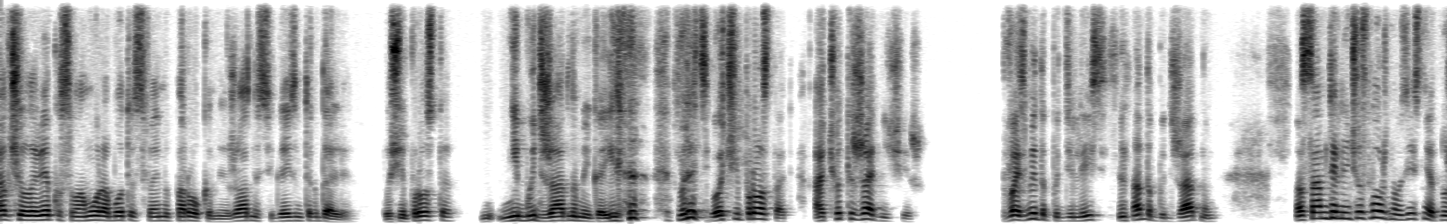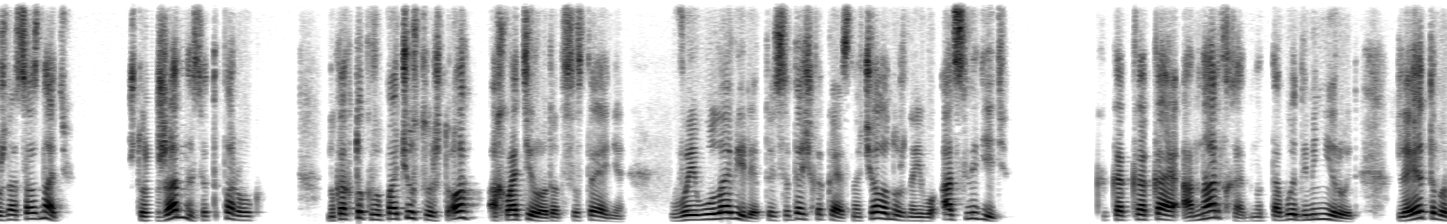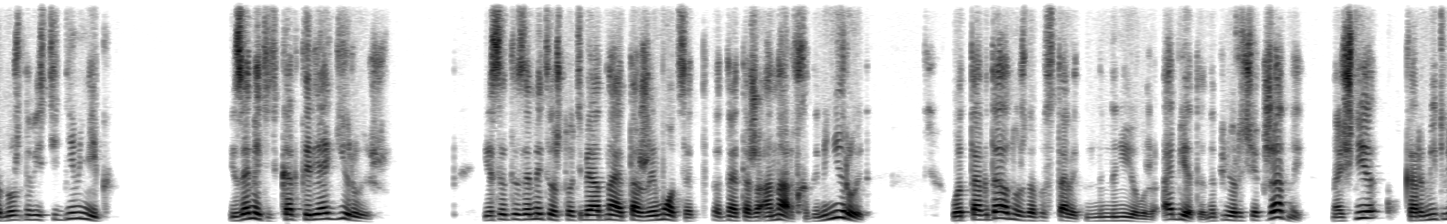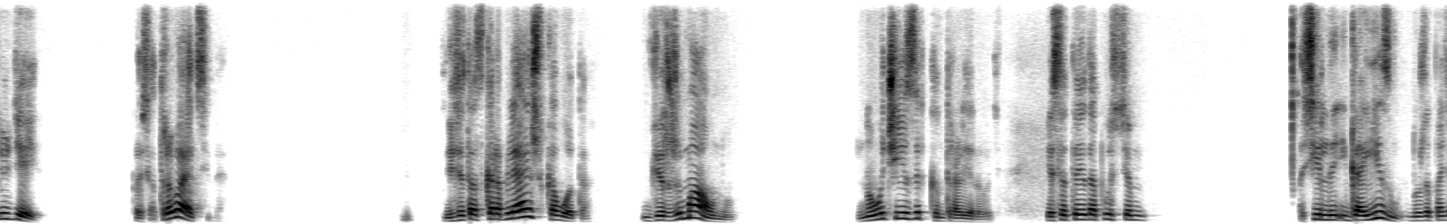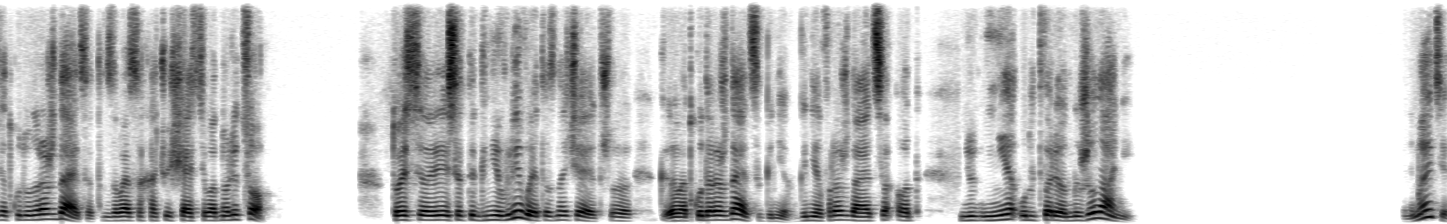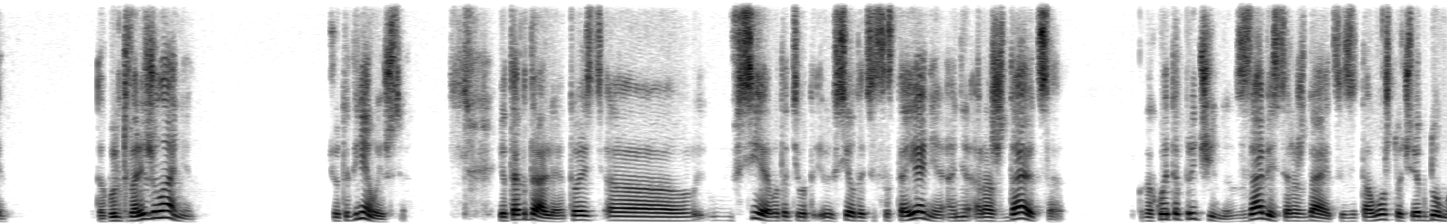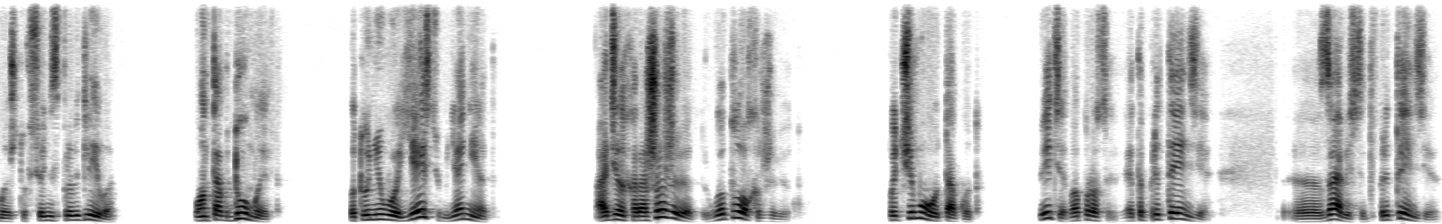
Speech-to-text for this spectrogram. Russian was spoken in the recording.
Как человеку самому работать своими пороками, жадность, эгоизм и так далее? Очень просто. Не быть жадным и эгоизмом. Смотрите, очень просто. А что ты жадничаешь? Возьми да поделись. Не надо быть жадным. На самом деле ничего сложного здесь нет. Нужно осознать, что жадность – это порог. Но как только вы почувствовали, что а, охватило вот это состояние, вы его уловили. То есть задача какая? Сначала нужно его отследить, как, какая анарха над тобой доминирует. Для этого нужно вести дневник и заметить, как ты реагируешь. Если ты заметил, что у тебя одна и та же эмоция, одна и та же анарха доминирует, вот тогда нужно ставить на нее уже обеты. Например, человек жадный, начни кормить людей. То есть отрывай от себя. Если ты оскорбляешь кого-то, держи мауну. Научи язык контролировать. Если ты, допустим, сильный эгоизм, нужно понять, откуда он рождается. Это называется «хочу счастья в одно лицо». То есть, э, если ты гневливый, это означает, что э, откуда рождается гнев? Гнев рождается от неудовлетворенных желаний. Понимаете? Так удовлетвори желание. Что ты гневаешься? И так далее. То есть э, все, вот эти вот, все вот эти состояния, они рождаются по какой-то причине. Зависть рождается из-за того, что человек думает, что все несправедливо. Он так думает. Вот у него есть, у меня нет. Один хорошо живет, другой плохо живет. Почему вот так вот? Видите, вопросы. Это претензия. Э, зависть – это претензия.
